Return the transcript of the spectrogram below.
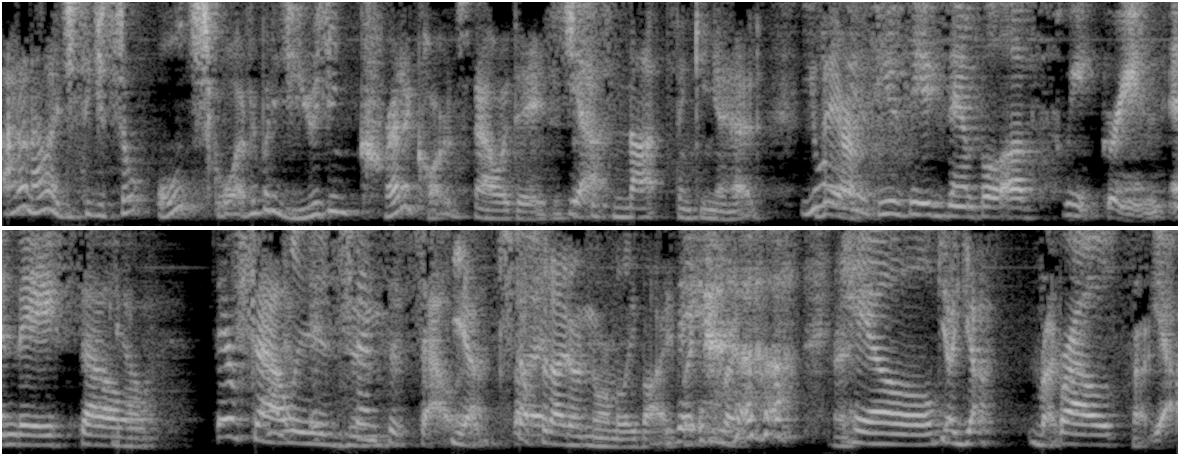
I don't know. I just think it's so old school. Everybody's using credit cards nowadays. It's just Yeah. it's not thinking ahead. You there. always use the example of Sweetgreen, and they sell Yeah. they're salads, expensive salads. yeah, stuff that I don't normally buy. They, but, right. kale, yeah, yeah, right. sprouts, Right. yeah.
